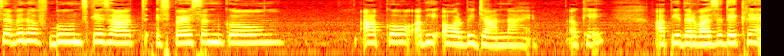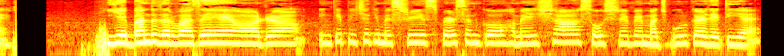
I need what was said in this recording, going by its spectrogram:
सेवन ऑफ़ बूंस के साथ इस पर्सन को आपको अभी और भी जानना है ओके आप ये दरवाजे देख रहे हैं? ये बंद दरवाजे हैं और इनके पीछे की मिस्ट्री इस पर्सन को हमेशा सोचने पे मजबूर कर देती है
